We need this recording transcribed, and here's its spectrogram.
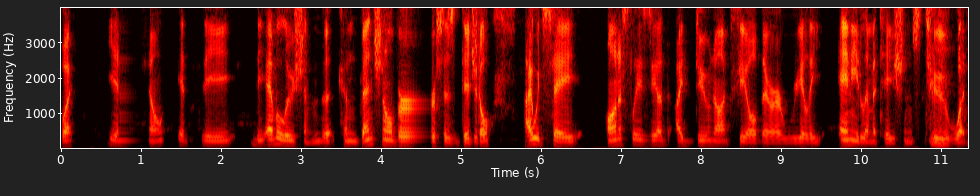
But you know, it the the evolution, the conventional versus digital, I would say honestly, Ziad, I do not feel there are really any limitations to mm-hmm. what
